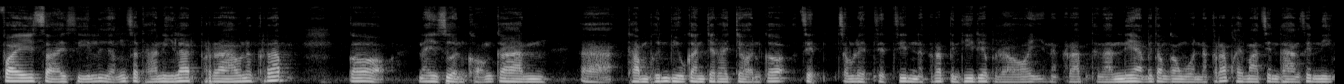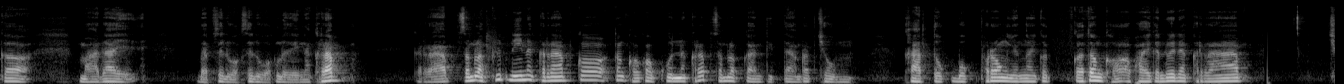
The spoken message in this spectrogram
ไฟสายสีเหลืองสถานีลาดพร้าวนะครับ ก็ในส่วนของการทำพื้นผิวการจราจรก็เสร็จสำเร็จเสร็จสิ้นนะครับ เป็นที่เรียบร้อยนะครับฉะนั้นเนี่ยไม่ต้องกังวลนะครับ ใครมาเส้นทางเส้นนี้ก็มาได้แบบสะดวกสะดวกเลยนะครับ ครับสำหรับคลิปนี้นะครับ ก็ต้องขอขอบคุณนะครับสำหรับการติดตามรับชม ขาดตกบกพร่องยังไงก็ก็ต้องขออภัยกันด้วยนะครับ โช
